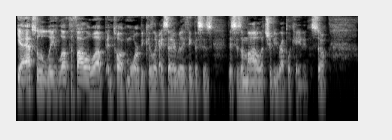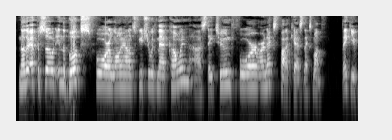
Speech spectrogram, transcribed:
Yeah, absolutely. Love to follow up and talk more because like I said, I really think this is this is a model that should be replicated. So another episode in the books for Long Island's Future with Matt Cohen. Uh, stay tuned for our next podcast next month. Thank you.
